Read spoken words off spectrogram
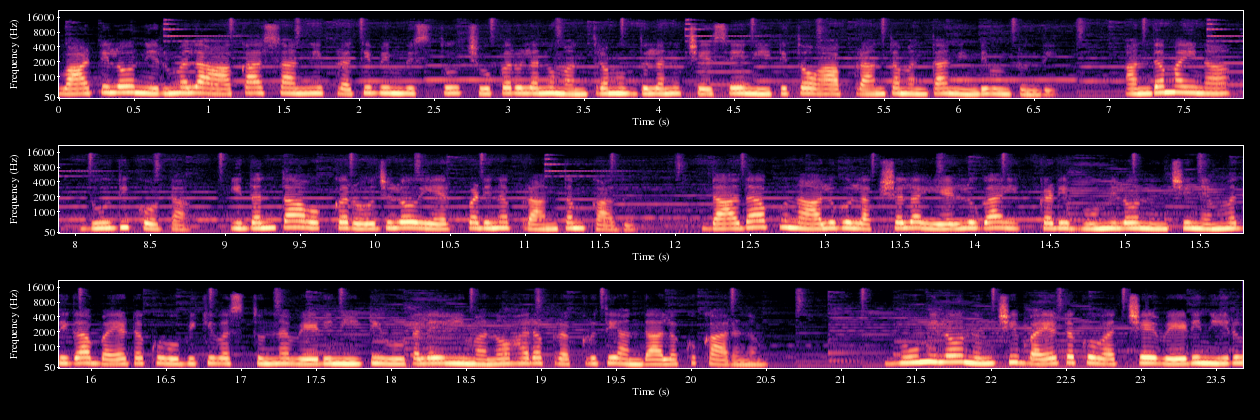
వాటిలో నిర్మల ఆకాశాన్ని ప్రతిబింబిస్తూ చూపరులను మంత్రముగ్ధులను చేసే నీటితో ఆ ప్రాంతమంతా నిండి ఉంటుంది. అందమైన దూదికోట ఇదంతా ఒక్క రోజులో ఏర్పడిన ప్రాంతం కాదు. దాదాపు నాలుగు లక్షల ఏళ్ళుగా ఇక్కడి భూమిలో నుంచి నెమ్మదిగా బయటకు ఉబికి వస్తున్న వేడి నీటి ఊటలే ఈ మనోహర ప్రకృతి అందాలకు కారణం. భూమిలో నుంచి బయటకు వచ్చే వేడి నీరు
